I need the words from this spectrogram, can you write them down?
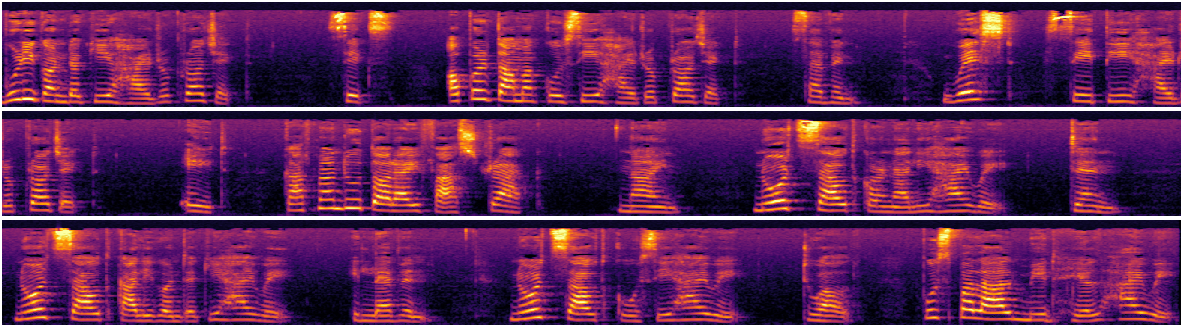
Buri Gandaki Hydro Project 6. Upper Tamakosi Hydro Project 7. West Seti Hydro Project 8. Kathmandu Tarai Fast Track 9. North-South Karnali Highway 10. North-South Kaligandaki Highway 11. North-South Kosi Highway 12. Puspalal Mid-Hill Highway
